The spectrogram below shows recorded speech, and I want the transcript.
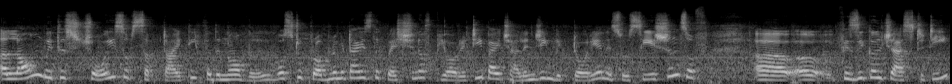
along with his choice of subtitle for the novel, was to problematize the question of purity by challenging Victorian associations of uh, uh, physical chastity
